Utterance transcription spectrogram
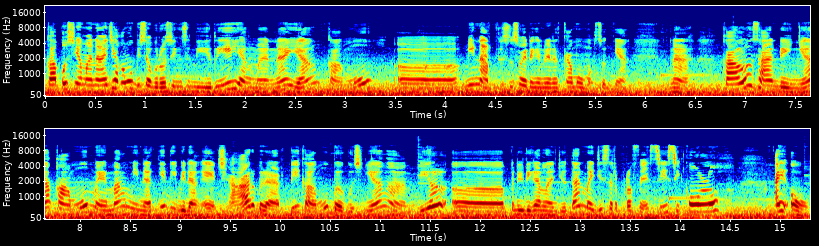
kampus yang mana aja kamu bisa browsing sendiri yang mana yang kamu uh, minat sesuai dengan minat kamu maksudnya. Nah, kalau seandainya kamu memang minatnya di bidang HR berarti kamu bagusnya ngambil uh, pendidikan lanjutan magister profesi psikolog IO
